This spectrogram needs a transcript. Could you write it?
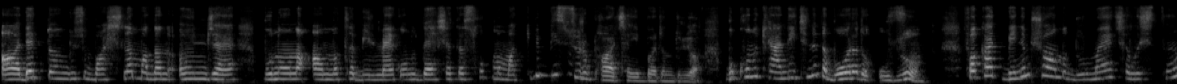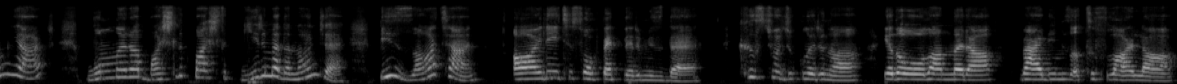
adet döngüsü başlamadan önce bunu ona anlatabilmek, onu dehşete sokmamak gibi bir sürü parçayı barındırıyor. Bu konu kendi içinde de bu arada uzun. Fakat benim şu anda durmaya çalıştığım yer bunlara başlık başlık girmeden önce biz zaten aile içi sohbetlerimizde kız çocuklarına ya da oğlanlara verdiğimiz atıflarla,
